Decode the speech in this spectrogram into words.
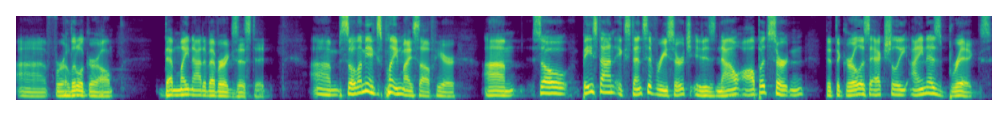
uh, for a little girl that might not have ever existed. Um, so let me explain myself here. Um, so, based on extensive research, it is now all but certain that the girl is actually Inez Briggs,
